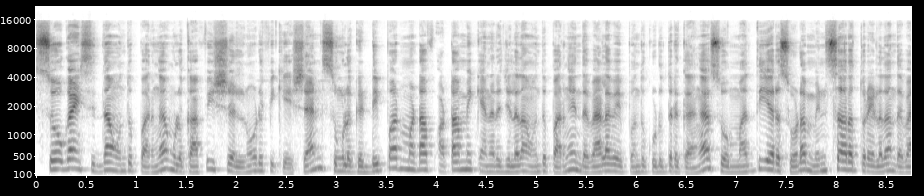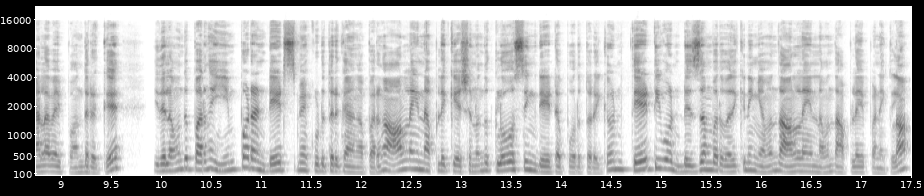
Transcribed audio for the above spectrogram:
ஸோ கைஸ் இதுதான் வந்து பாருங்கள் உங்களுக்கு அஃபிஷியல் நோட்டிஃபிகேஷன்ஸ் உங்களுக்கு டிபார்ட்மெண்ட் ஆஃப் அட்டாமிக் எனர்ஜியில் தான் வந்து பாருங்கள் இந்த வேலைவாய்ப்பு வந்து கொடுத்துருக்காங்க. ஸோ மத்திய அரசோட மின்சாரத்துறையில் தான் இந்த வேலைவாய்ப்பு வந்திருக்கு. இதில் வந்து பாருங்கள் இம்பார்ட்டன்ட் டேட்ஸுமே கொடுத்துருக்காங்க பாருங்கள் ஆன்லைன் அப்ளிகேஷன் வந்து க்ளோசிங் டேட்டை பொறுத்த வரைக்கும் தேர்ட்டி ஒன் டிசம்பர் வரைக்கும் நீங்கள் வந்து ஆன்லைனில் வந்து அப்ளை பண்ணிக்கலாம்.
